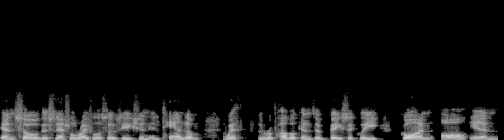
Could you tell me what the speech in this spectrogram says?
And so, this National Rifle Association, in tandem with the Republicans, have basically gone all in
